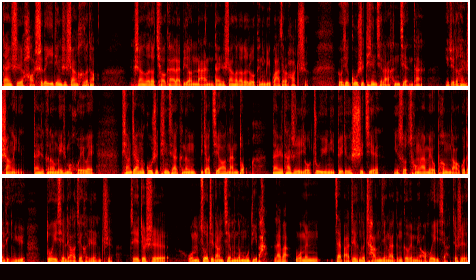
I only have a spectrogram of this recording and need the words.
但是好吃的一定是山核桃。山核桃敲开来比较难，但是山核桃的肉肯定比瓜子儿好吃。有些故事听起来很简单，也觉得很上瘾，但是可能没什么回味。像这样的故事听起来可能比较桀骜难懂，但是它是有助于你对这个世界你所从来没有碰到过的领域多一些了解和认知。这也就是我们做这档节目的目的吧。来吧，我们再把这个场景来跟各位描绘一下，就是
